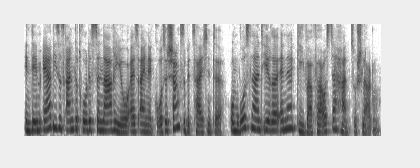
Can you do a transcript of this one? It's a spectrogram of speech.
indem er dieses angedrohte Szenario als eine große Chance bezeichnete, um Russland ihre Energiewaffe aus der Hand zu schlagen.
